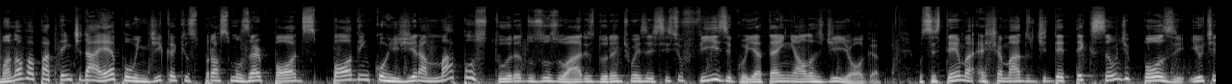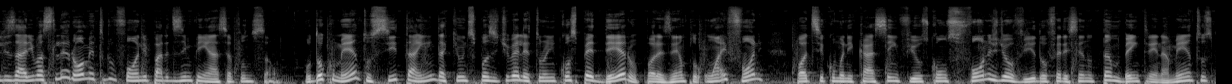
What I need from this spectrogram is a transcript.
Uma nova patente da Apple indica que os próximos AirPods podem corrigir a má postura dos usuários durante um exercício físico e até em aulas de yoga. O sistema é chamado de detecção de pose e utilizaria o acelerômetro do fone para desempenhar essa função. O documento cita ainda que um dispositivo eletrônico hospedeiro, por exemplo, um iPhone, pode se comunicar sem fios com os fones de ouvido, oferecendo também treinamentos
